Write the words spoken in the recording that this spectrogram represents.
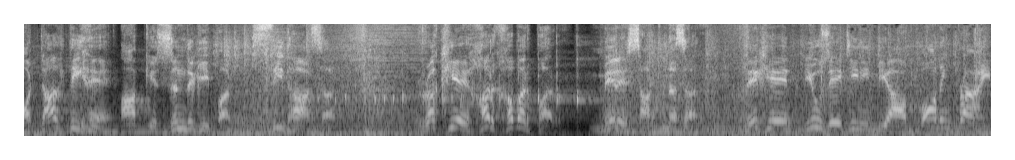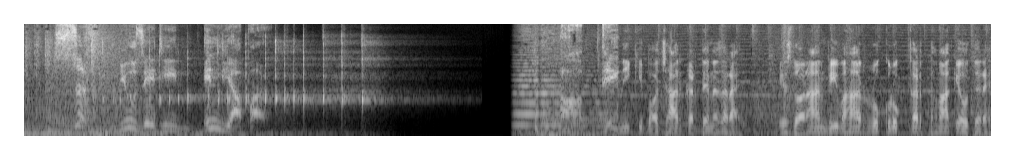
और डालती हैं आपकी ज़िंदगी पर सीधा असर। रखिए हर खबर पर मेरे साथ नज़र। देखिए न्यूज़ 18 इंडिया मॉर्निंग प्राइम सिर्फ़ न्यूज़ 18 इंडिया पर। आप देखने की बौछार करते नज़र आए। इस दौरान भी वहाँ रुक रुक कर धमाके होते रहे।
